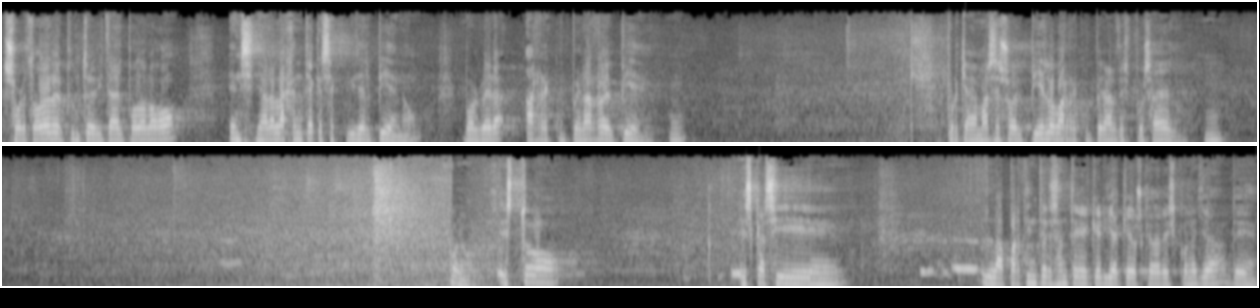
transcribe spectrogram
sobre todo desde el punto de vista del podólogo, enseñar a la gente a que se cuide el pie, ¿no? Volver a, recuperarle el pie. Porque además eso el pie lo va a recuperar después a él. Bueno, esto es casi la parte interesante que quería que os quedarais con ella de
